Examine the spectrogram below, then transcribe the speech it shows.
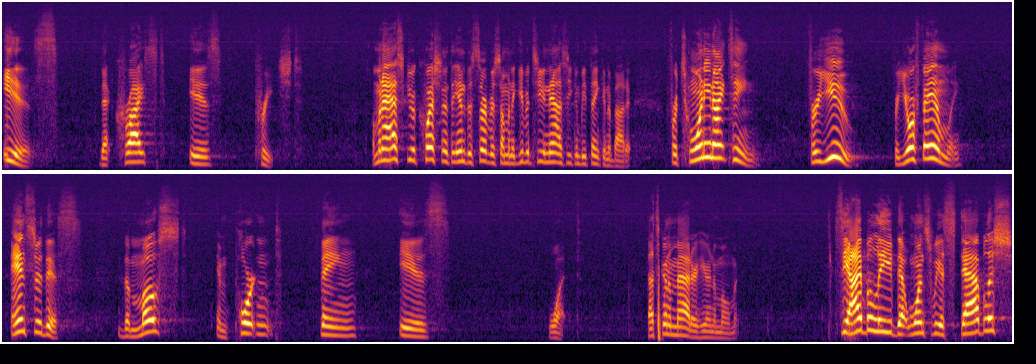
is that Christ is preached. I'm going to ask you a question at the end of the service. I'm going to give it to you now so you can be thinking about it. For 2019, for you, for your family, answer this. The most important thing is what? That's going to matter here in a moment. See, I believe that once we establish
